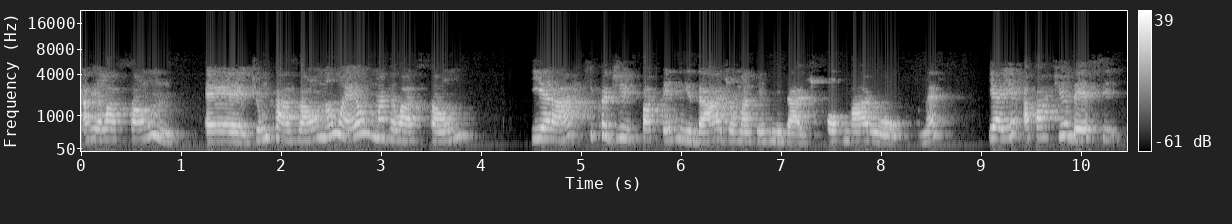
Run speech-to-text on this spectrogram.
a relação é, de um casal não é uma relação hierárquica de paternidade ou maternidade, formar o outro, né? E aí, a partir desse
